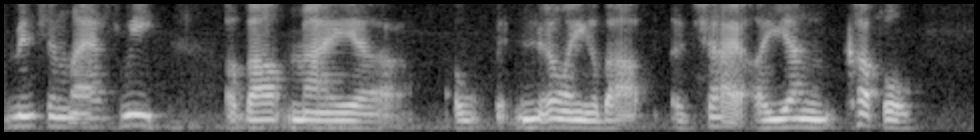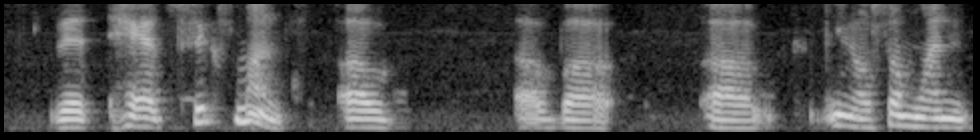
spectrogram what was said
mentioned last week about my uh, knowing about a child, a young couple that had six months of of uh, uh, you know someone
